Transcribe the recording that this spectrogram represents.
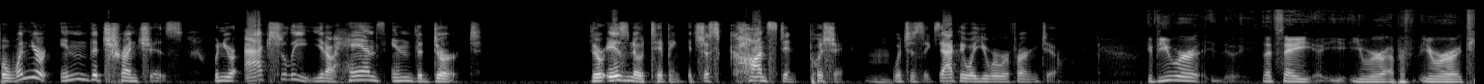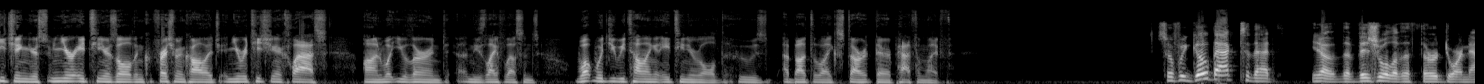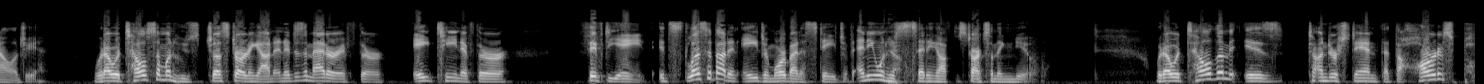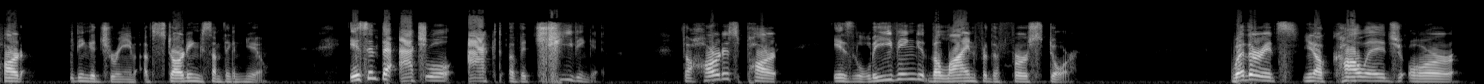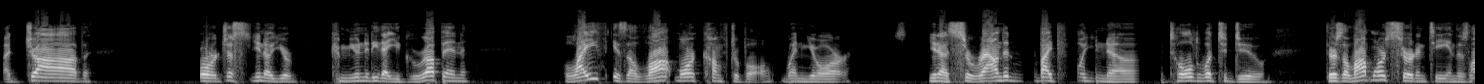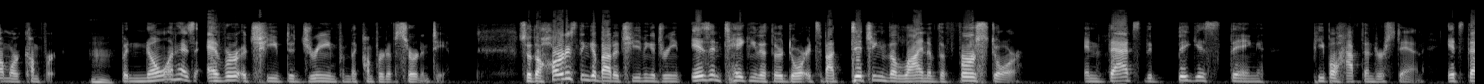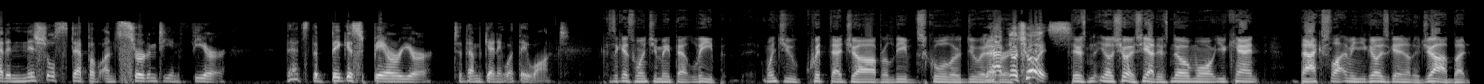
But when you're in the trenches, when you're actually, you know, hands in the dirt, there is no tipping. It's just constant pushing, mm-hmm. which is exactly what you were referring to. If you were, let's say, you were a, you were teaching your when you were 18 years old in freshman in college, and you were teaching a class on what you learned in these life lessons, what would you be telling an 18 year old who's about to like start their path in life? So if we go back to that, you know, the visual of the third door analogy, what I would tell someone who's just starting out, and it doesn't matter if they're 18, if they're 58, it's less about an age and more about a stage of anyone who's yeah. setting off to start something new. What I would tell them is to understand that the hardest part of living a dream, of starting something new, isn't the actual act of achieving it. The hardest part is leaving the line for the first door. Whether it's, you know, college or a job or just, you know, your community that you grew up in, life is a lot more comfortable when you're you know surrounded by people you know, told what to do. There's a lot more certainty and there's a lot more comfort. Mm-hmm. But no one has ever achieved a dream from the comfort of certainty. So the hardest thing about achieving a dream isn't taking the third door, it's about ditching the line of the first door. And that's the biggest thing people have to understand. It's that initial step of uncertainty and fear that's the biggest barrier to them getting what they want. Because I guess once you make that leap, once you quit that job or leave school or do whatever, you have no choice. There's no choice. Yeah, there's no more. You can't backslide. I mean, you can always get another job, but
